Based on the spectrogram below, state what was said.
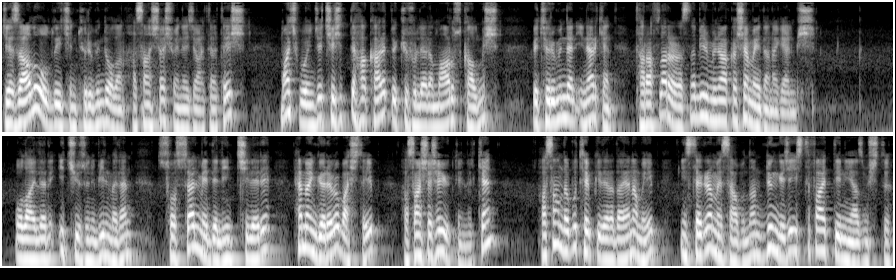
Cezalı olduğu için tribünde olan Hasan Şaş ve Necati Ateş maç boyunca çeşitli hakaret ve küfürlere maruz kalmış ve tribünden inerken taraflar arasında bir münakaşa meydana gelmiş. Olayların iç yüzünü bilmeden sosyal medya linççileri hemen göreve başlayıp Hasan Şaş'a yüklenirken Hasan da bu tepkilere dayanamayıp Instagram hesabından dün gece istifa ettiğini yazmıştı.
